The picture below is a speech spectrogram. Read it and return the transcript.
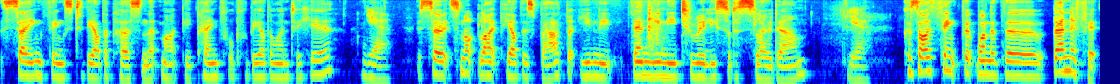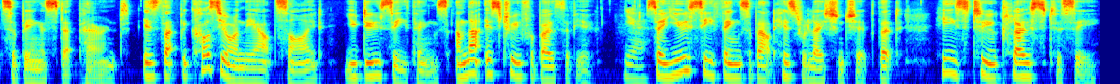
saying things to the other person that might be painful for the other one to hear. yeah, So it's not like the other's bad, but you need then you need to really sort of slow down. yeah, Because I think that one of the benefits of being a step parent is that because you're on the outside, you do see things. And that is true for both of you. yeah, So you see things about his relationship that he's too close to see.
